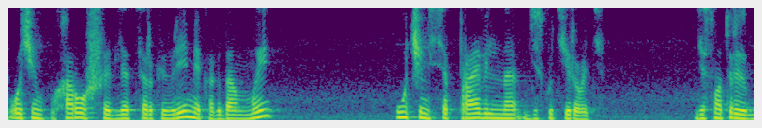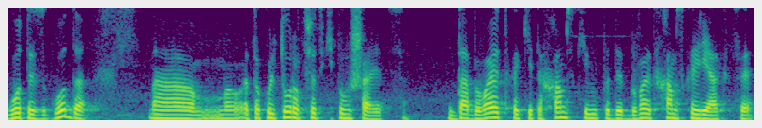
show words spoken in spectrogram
очень хорошее для церкви время, когда мы учимся правильно дискутировать. Я смотрю, год из года а, эта культура все-таки повышается. Да, бывают какие-то хамские выпады, бывает хамская реакция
